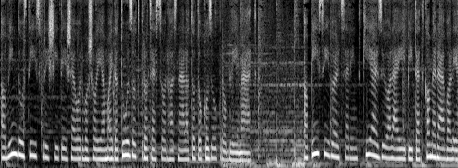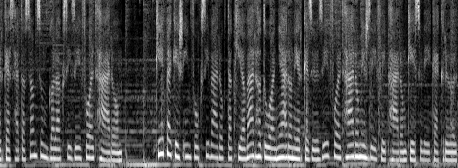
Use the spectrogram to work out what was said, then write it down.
A Windows 10 frissítése orvosolja majd a túlzott processzor használatot okozó problémát. A PC World szerint kijelző alá épített kamerával érkezhet a Samsung Galaxy Z Fold 3. Képek és infók szivárogtak ki a várhatóan nyáron érkező Z Fold 3 és Z Flip 3 készülékekről.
